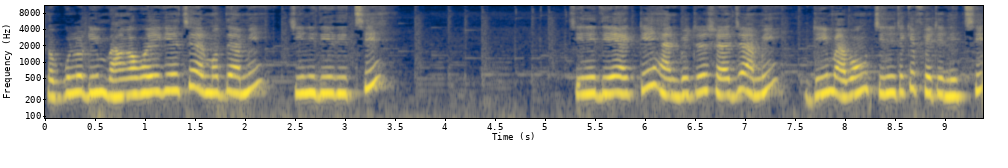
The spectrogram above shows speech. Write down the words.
সবগুলো ডিম ভাঙা হয়ে গিয়েছে। এর মধ্যে আমি চিনি দিয়ে দিচ্ছি। চিনি দিয়ে একটি হ্যান্ড বিটারের সাহায্যে আমি ডিম এবং চিনিটাকে ফেটে নিচ্ছি।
